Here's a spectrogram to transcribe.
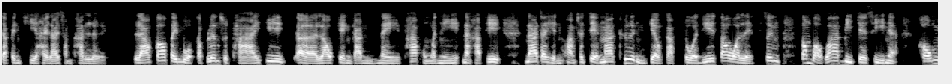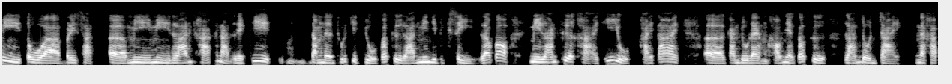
จะเป็นคีย์ไฮไลท์สำคัญเลย แล้วก็ไปบวกกับเรื่องสุดท้ายที่เอ่อเราเก่งกันในภาพของวันนี้นะครับ ที่น่าจะเห็นความชัดเจนมากขึ้นเกี่ยวกับตัว Digital Wallet ซึ่งต้องบอกว่า BJC เนี่ยเขามีตัวบริษัทเอ่อมีมีร้านค้าขนาดเล็กที่ดำเนินธุรกิจอยู่ก็คือร้านมินิบิกซีแล้วก็มีร้านเครือข่ายที่อยู่ภายใต้เอ่อการดูแลของเขาเนี่ยก็คือร้านโดนใจนะครับ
